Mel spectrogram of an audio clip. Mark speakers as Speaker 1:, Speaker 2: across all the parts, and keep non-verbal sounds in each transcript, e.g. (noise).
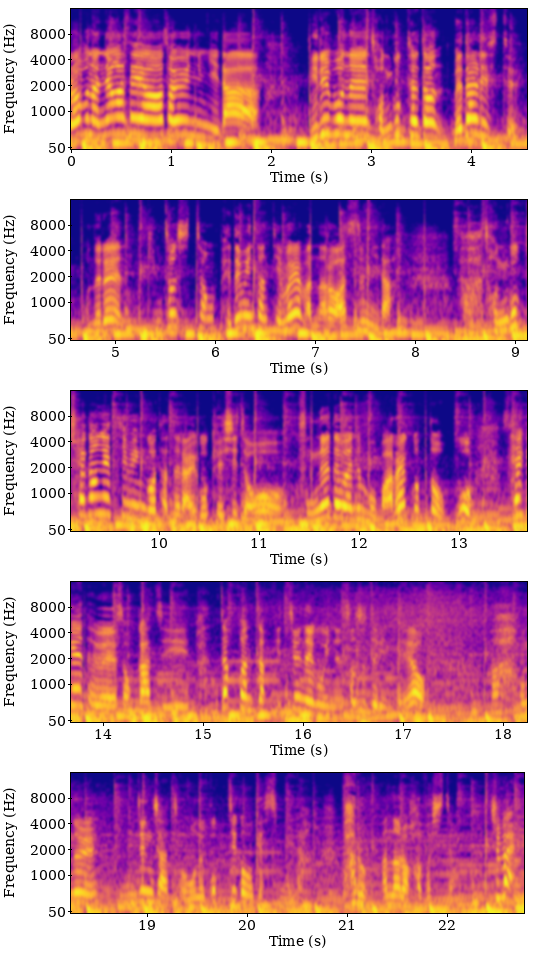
Speaker 1: 여러분 안녕하세요. 서유인입니다. 미리 보는 전국체전 메달리스트. 오늘은 김천시청 배드민턴 팀을 만나러 왔습니다. 아, 전국 최강의 팀인 거 다들 알고 계시죠? 국내 대회는 뭐 말할 것도 없고 세계 대회에서까지 반짝반짝 빛을 내고 있는 선수들인데요. 아, 오늘 인증샷 저 오늘 꼭 찍어보겠습니다. 바로 만나러 가보시죠. 출발!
